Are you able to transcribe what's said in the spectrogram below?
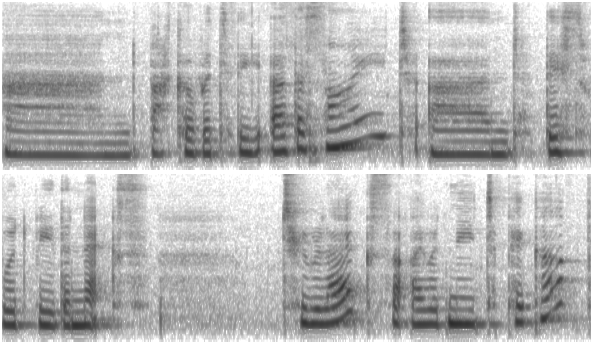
And back over to the other side. And this would be the next two legs that I would need to pick up.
